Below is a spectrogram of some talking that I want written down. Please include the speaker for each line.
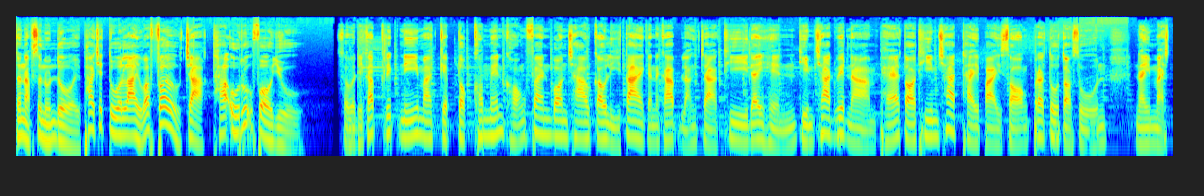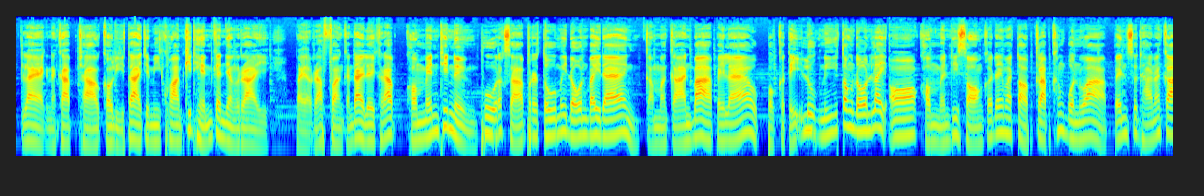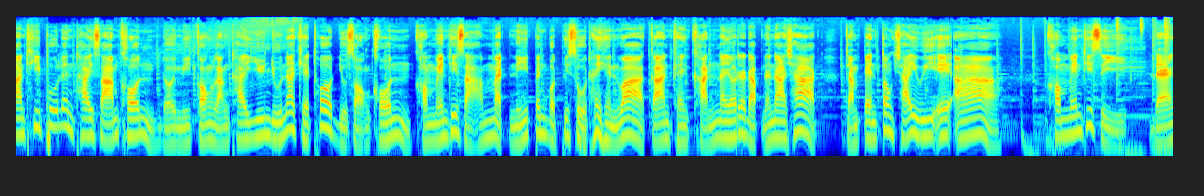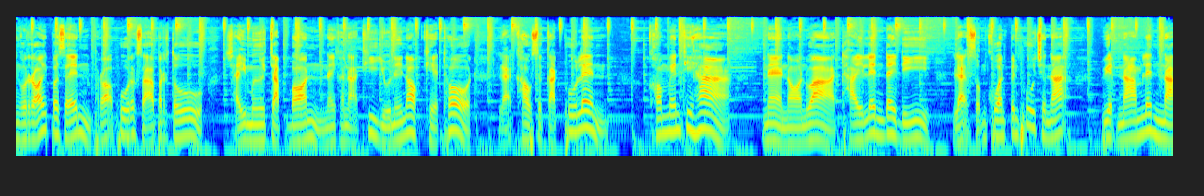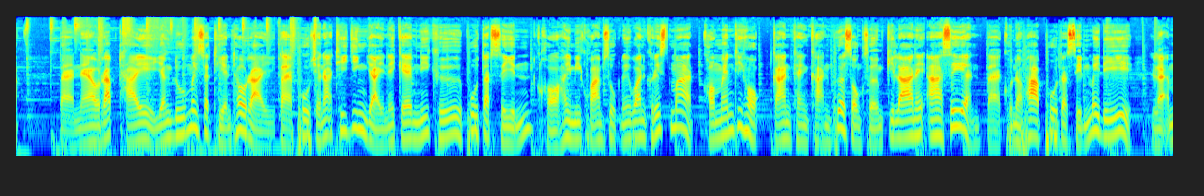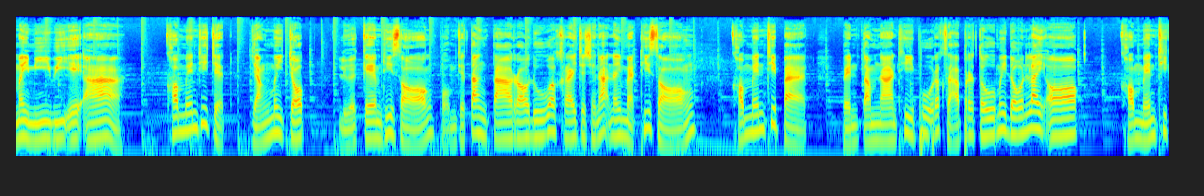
Speaker 1: สนับสนุนโดยผ้าเช็ดตัวลายวัฟเฟิลจากทาโอรุโฟยูสวัสดีครับ คลิปนี้มาเก็บตกคอมเมนต์ของแฟนบอลชาวเกาหลีใต้กันนะครับ หลังจากที่ได้เห็นทีมชาติเวียดนาม แพ้ต่อทีมชาติไทยไป 2 ประตูต่อศูนย์ในแมตช์แรกนะครับ ชาวเกาหลีใต้จะมีความคิดเห็นกันอย่างไร ไปรับฟังกันได้เลยครับ คอมเมนต์ที่ 1 ผู้รักษาประตูไม่โดนใบแดง กรรมการบ้าไปแล้ว ปกติลูกนี้ต้องโดนไล่ออก คอมเมนต์ที่ 2 ก็ได้มาตอบกลับข้างบนว่า เป็นสถานการณ์ที่ผู้เล่นไทย 3 คน โดยมีกองหลังไทยยืนอยู่หน้าเขตโทษอยู่ 2 คน คอมเมนต์ที่ 3 แมตช์นี้เป็นบทพิสูจน์ให้เห็นว่าการแข่งขันในระดับนานาชาติจำเป็นต้องใช้ VAR คอมเมนต์ที่ 4 แดงร้อยเปอร์เซนต์เพราะผู้รักษาประตู ใช้มือจับบอลในขณะที่อยู่ในนอกเขตโทษ และเข้าสกัดผู้เล่น คอมเมนต์ที่ 5 แน่นอนว่าไทยเล่นได้ดี และสมควรเป็นผู้ชนะ เวียดนามเล่นหนัก แต่แนวรับไทยยังดูไม่เสถียรเท่าไหร่ แต่ผู้ชนะที่ยิ่งใหญ่ในเกมนี้คือผู้ตัดสินขอให้มีความสุขในวันคริสต์มาสคอมเมนต์ที่ 6 การแข่งขันเพื่อส่งเสริมกีฬาในอาเซียน แต่คุณภาพผู้ตัดสินไม่ดี และไม่มี VAR คอมเมนต์ที่ 7 ยังไม่จบ เหลือเกมที่ 2 ผมจะตั้งตารอดูว่าใครจะชนะในแมตช์ที่ 2 คอมเมนต์ที่ 8 เป็นตำนานที่ผู้รักษาประตูไม่โดนไล่ออก คอมเมนต์ที่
